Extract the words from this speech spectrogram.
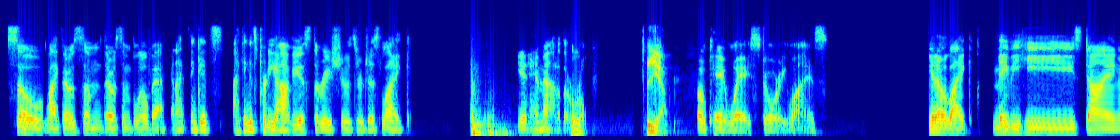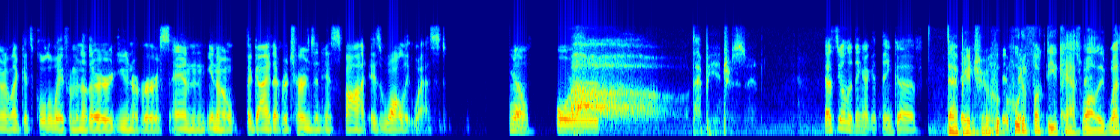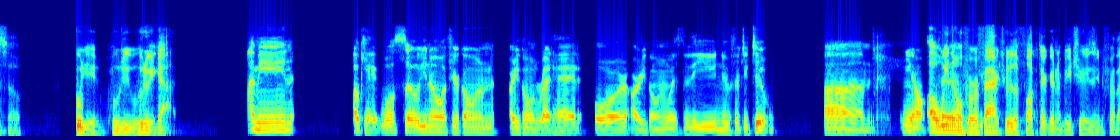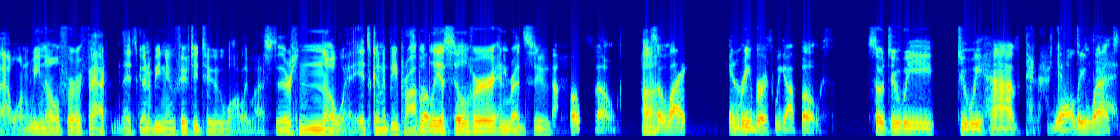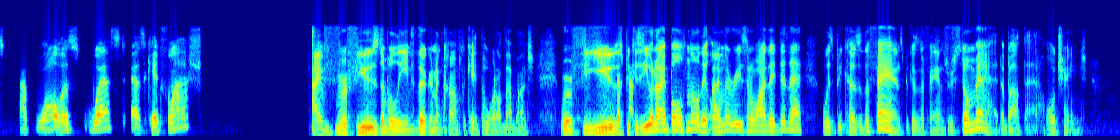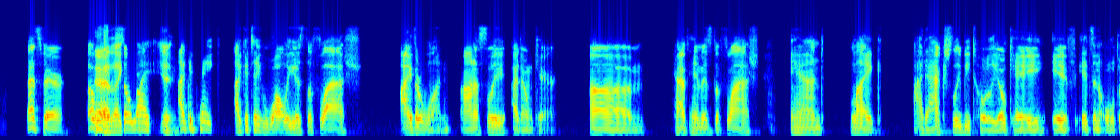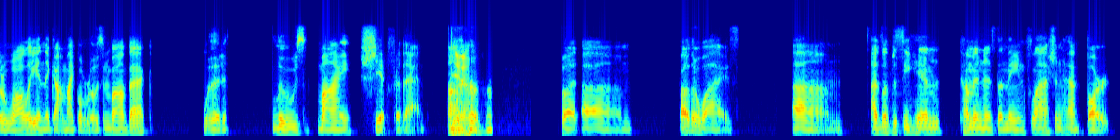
so like there was some there was some blowback, and I think it's I think it's pretty obvious the reshoots are just like get him out of the role Yeah. Okay way story wise. You know, like maybe he's dying or like gets pulled away from another universe, and you know the guy that returns in his spot is Wally West. You know, or Oh, that'd be interesting. that's the only thing I could think of. That'd be true. Who, who the fuck do you cast. Wally West though? Who do you who do you, who do you got? I mean, okay, well, so you know, if you're going, are you going redhead or are you going with the new Fifty Two? Um, you know. Oh, we know for a fact who the fuck they're going to be choosing for that one. We know for a fact it's going to be New 52 Wally West. There's no way. It's going to be probably a silver and red suit. got both though. Huh? So like in Rebirth we got both. So do we do we have They're not gonna Wally. West have Wallace West as Kid Flash? I refuse to believe they're going to complicate the world that much. Refuse because you and I both know the only reason why they did that was because of the fans because the fans were still mad about that whole change. That's fair. Okay, yeah, like so like yeah. I could take I could take Wally as the Flash, either one. Honestly, I don't care. Um, have him as the Flash, and like I'd actually be totally okay if it's an older Wally and they got Michael Rosenbaum back. Would lose my shit for that. Yeah. but um, otherwise, um, I'd love to see him come in as the main Flash and have Bart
